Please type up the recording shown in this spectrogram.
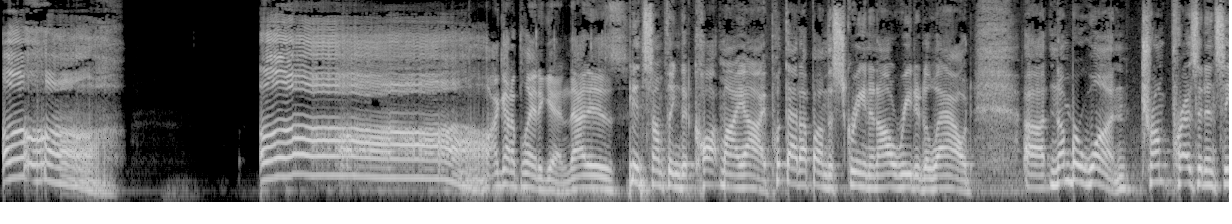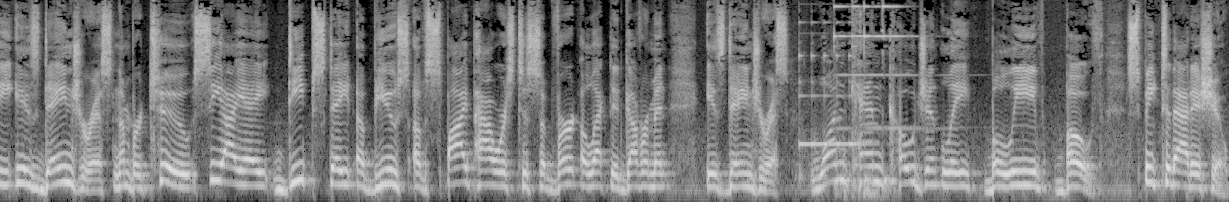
Oh. Oh. I got to play it again. That is did something that caught my eye. Put that up on the screen and I'll read it aloud. Uh, number one, Trump presidency is dangerous. Number two, CIA deep state abuse of spy powers to subvert elected government is dangerous. One can cogently believe both. Speak to that issue.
